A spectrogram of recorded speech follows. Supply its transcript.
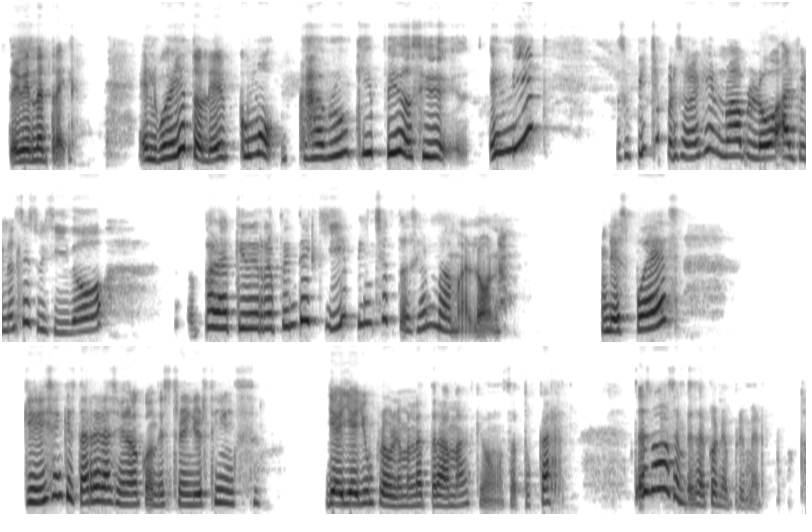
Estoy viendo el trailer el Wyatt Olev, como, cabrón, qué pedo, de, en It, su pinche personaje no habló, al final se suicidó, para que de repente aquí, pinche actuación mamalona. Después, que dicen que está relacionado con The Stranger Things, y ahí hay un problema en la trama que vamos a tocar. Entonces vamos a empezar con el primer punto.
